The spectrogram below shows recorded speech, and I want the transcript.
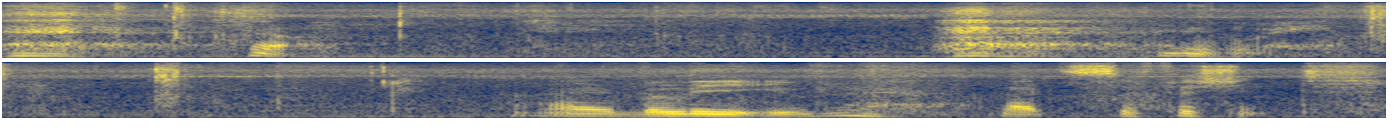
So, anyway, I believe that's sufficient.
